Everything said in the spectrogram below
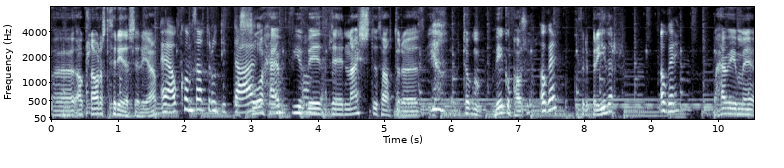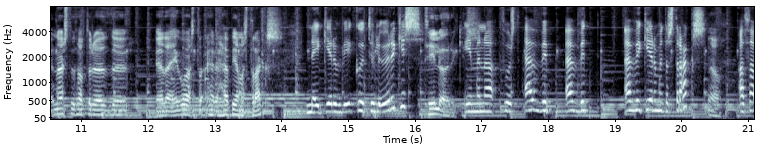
uh, á klárast þriða serja Já, kom þáttur út í dag Svo í- hefjum við eh, næstu þátturöð í, tökum vikupásu Ok, fyrir bríðar ok. og hefjum við næstu þátturöð eða eigum við að hana strax? Nei, gerum viku til öryggis? Til öryggis. Ég meina, þú veist, ef við, ef við, ef við gerum þetta strax Já. að þá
